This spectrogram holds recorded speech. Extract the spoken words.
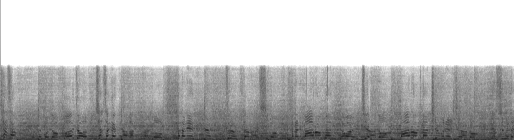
세상 모두 거저 세상에 나갔다고 하나님 들어가시고 하나님 말 없는 대화일지라도 말 없는 질문일지라도 예수입니다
